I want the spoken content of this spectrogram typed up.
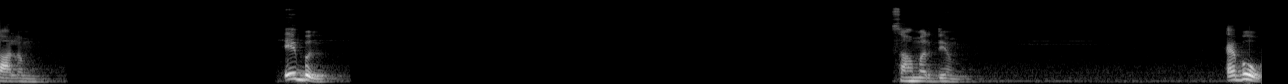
తాళం ఏబుల్ సామర్థ్యం అబోవ్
